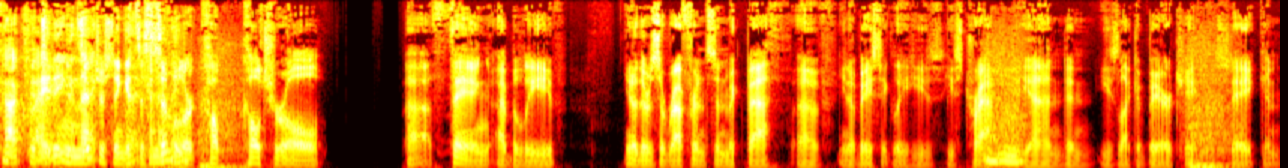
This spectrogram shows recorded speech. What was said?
cockfighting. It's, and it's that, interesting. that It's a kind of thing. similar cul- cultural uh, thing, I believe. You know, there's a reference in Macbeth of you know basically he's he's trapped Mhm. at the end and he's like a bear chained to a stake and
